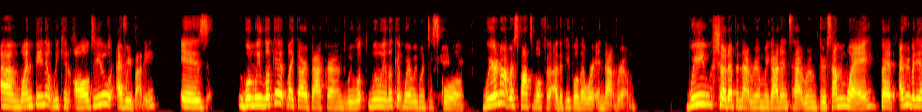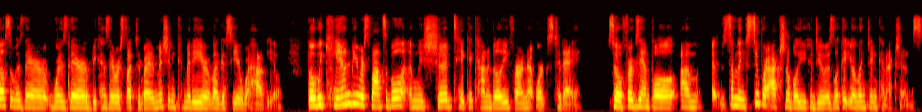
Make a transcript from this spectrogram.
um, one thing that we can all do everybody is when we look at like our background, we look when we look at where we went to school, we're not responsible for the other people that were in that room. We showed up in that room, we got into that room through some way, but everybody else that was there was there because they were selected by admission committee or legacy or what have you. But we can be responsible and we should take accountability for our networks today. So, for example, um, something super actionable you could do is look at your LinkedIn connections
